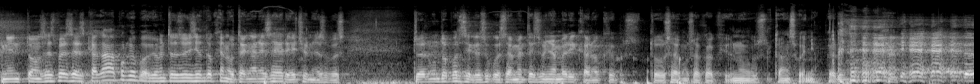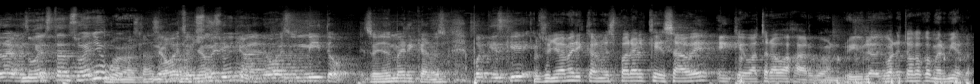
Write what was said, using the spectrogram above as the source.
Entonces, pues es cagada porque pues, obviamente estoy diciendo que no tengan ese derecho ni eso, pues. Todo el mundo persigue supuestamente el sueño americano que pues todos sabemos acá que no es tan sueño, pero No es tan sueño, No, weón. no es tan No, el sueño americano es un mito. El sueño americano es. Porque es que. el sueño americano es para el que sabe en qué va a trabajar, weón. Y igual le toca comer mierda.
